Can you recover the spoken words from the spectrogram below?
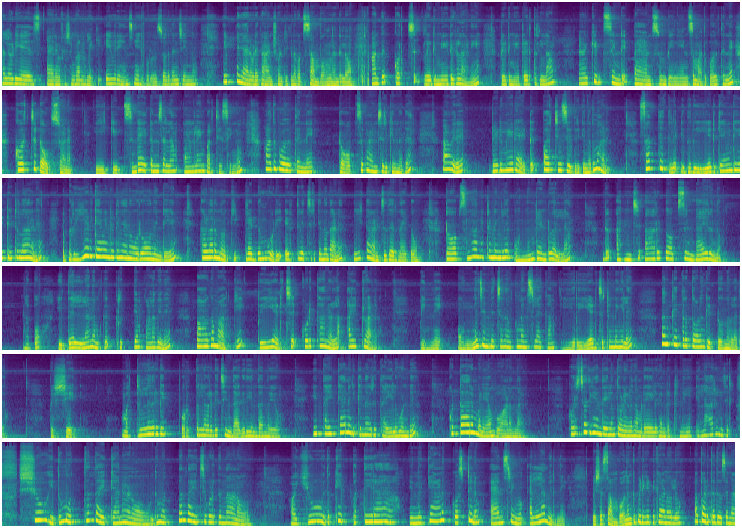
Hello dears Aaram fashion കോർണറിലേക്ക് ഏവരെയും സ്നേഹപൂർവം സ്വാഗതം ചെയ്യുന്നു. ഇപ്പം ഞാനിവിടെ കാണിച്ചുകൊണ്ടിരിക്കുന്ന കുറച്ച് സംഭവങ്ങളുണ്ടല്ലോ. അത് കുറച്ച് റെഡിമെയ്ഡുകളാണ് റെഡിമെയ്ഡ് എടുത്തിട്ടുള്ള കിഡ്സിന്റെ പാൻസും ബനിയൻസും അതുപോലെ തന്നെ കുറച്ച് ടോപ്സുമാണ് ഈ കിഡ്സിന്റെ ഐറ്റംസ് എല്ലാം ഓൺലൈൻ പർച്ചേസിങ്ങും അതുപോലെ തന്നെ ടോപ്സ് കാണിച്ചിരിക്കുന്നത് അവർ റെഡിമെയ്ഡായിട്ട് പർച്ചേസ് ചെയ്തിരിക്കുന്നതുമാണ്. സത്യത്തിൽ ഇത് റീയടിക്കാൻ വേണ്ടി കിട്ടിയിട്ടുള്ളതാണ്. അപ്പോൾ റീയടിക്കാൻ വേണ്ടിയിട്ട് ഞാൻ ഓരോന്നിന്റെയും കളർ നോക്കി ത്രെഡും കൂടി എടുത്തു വെച്ചിരിക്കുന്നതാണ് ഈ കാണിച്ചു തരുന്നത് കേട്ടോ. ടോപ്സ് എന്ന് പറഞ്ഞിട്ടുണ്ടെങ്കിൽ ഒന്നും രണ്ടും അല്ല ഒരു അഞ്ച് ആറ് ടോപ്സ് ഉണ്ടായിരുന്നു. അപ്പോൾ ഇതെല്ലാം നമുക്ക് കൃത്യം അളവിന് പാകമാക്കി റീയടിച്ച് കൊടുക്കാനുള്ള ഐറ്റമാണ്. പിന്നെ ഒന്ന് ചിന്തിച്ചാൽ നമുക്ക് മനസ്സിലാക്കാം. ഈ റീ അടിച്ചിട്ടുണ്ടെങ്കിൽ നമുക്ക് എത്രത്തോളം കിട്ടുമെന്നുള്ളത്. പക്ഷേ മറ്റുള്ളവരുടെ പുറത്തുള്ളവരുടെ ചിന്താഗതി എന്താണെന്നറിയോ? ഈ തയ്ക്കാനിരിക്കുന്നവർ തയ്യൽ കൊണ്ട് കൊട്ടാരം പണിയാൻ പോവാണെന്നാണ്. കുറച്ചധികം എന്തെങ്കിലും തുണികൾ നമ്മുടെ കയ്യിൽ കണ്ടിട്ടുണ്ടെങ്കിൽ എല്ലാവരും വിചാരിക്കും ഷോ ഇത് മൊത്തം തയ്ക്കാനാണോ? ഇത് മൊത്തം തയ്ച്ച് കൊടുക്കുന്നതാണോ? അയ്യോ ഇതൊക്കെ എപ്പം തീരാനാ? എന്നൊക്കെയാണ് ക്വസ്റ്റ്യനും ആൻസറിങ്ങും എല്ലാം വരുന്നത്. പക്ഷെ സംഭവം നിങ്ങൾക്ക് പിടികിട്ടി കാണുമല്ലോ. അപ്പോൾ അടുത്ത ദിവസം കാണാം.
